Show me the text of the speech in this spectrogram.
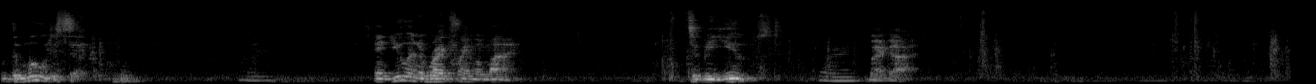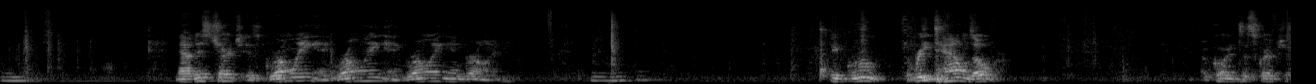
the mood is set, and you in the right frame of mind to be used Right. by God. Mm-hmm. Now this church is growing and growing and growing and growing. Mm-hmm. It grew three towns over, according to scripture.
